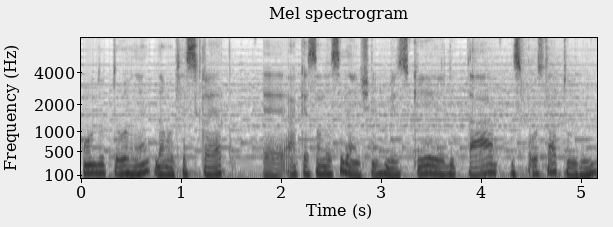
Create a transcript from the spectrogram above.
condutor né, da motocicleta é, a questão do acidente, né? Visto que ele está exposto a tudo, né?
